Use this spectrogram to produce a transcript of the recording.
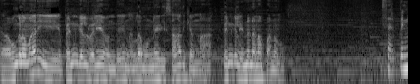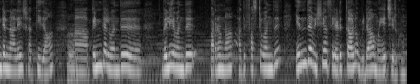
அஹ், உங்களை மாதிரி பெண்கள் வெளியே வந்து நல்லா முன்னேறி சாதிக்கணும்னா பெண்கள் என்னென்னலாம் பண்ணணும்? சார் பெண்கள்னாலே சக்தி தான். பெண்கள் வந்து வெளியே வந்து வரணும்னா அது ஃபஸ்ட்டு வந்து எந்த விஷயம் எடுத்தாலும் விடாமுயற்சி இருக்கணும்.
